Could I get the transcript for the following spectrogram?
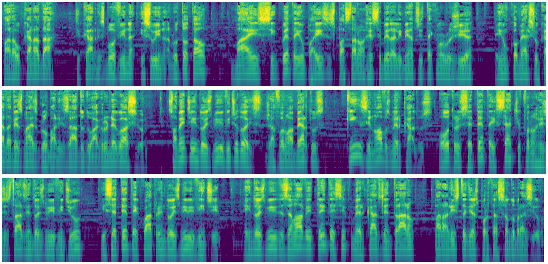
para o Canadá, de carnes bovina e suína. No total, mais 51 países passaram a receber alimentos e tecnologia em um comércio cada vez mais globalizado do agronegócio. Somente em 2022 já foram abertos 15 novos mercados. Outros 77 foram registrados em 2021 e 74 em 2020. Em 2019, 35 mercados entraram para a lista de exportação do Brasil.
